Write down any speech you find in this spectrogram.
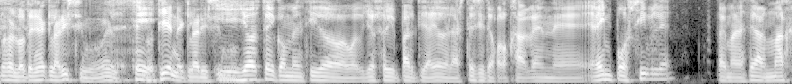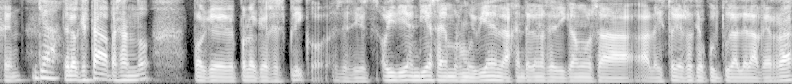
No, lo tenía clarísimo, él. Sí. Lo tiene clarísimo. Y yo estoy convencido, yo soy partidario de las tesis de Goldhagen. eh, era imposible permanecer al margen Ya. de lo que estaba pasando, porque por lo que os explico. Es decir, hoy día en día sabemos muy bien, la gente que nos dedicamos a, a la historia sociocultural de la guerra,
